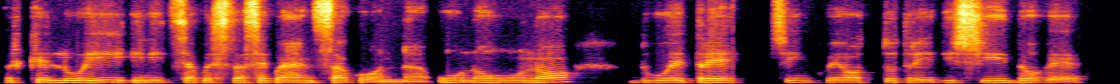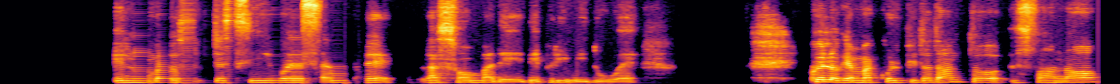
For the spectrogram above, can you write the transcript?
Perché lui inizia questa sequenza con 1, 1, 2, 3, 5, 8, 13, dove il numero successivo è sempre la somma dei, dei primi due. Quello che mi ha colpito tanto sono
